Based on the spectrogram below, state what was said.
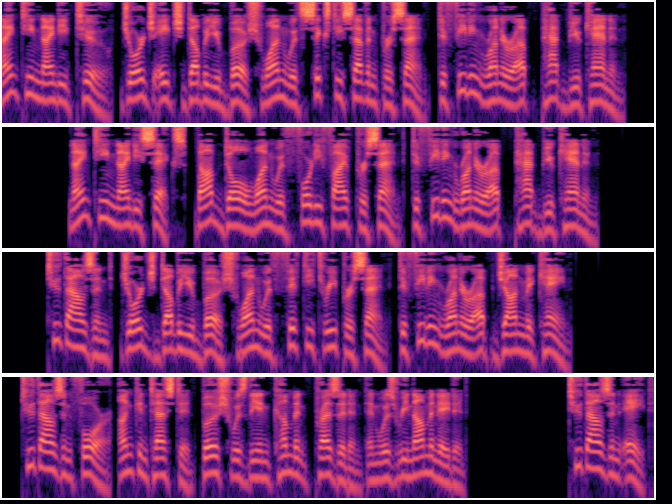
1992, George H. W. Bush won with 67%, defeating runner-up Pat Buchanan 1996, Bob Dole won with 45%, defeating runner-up Pat Buchanan 2000, George W. Bush won with 53%, defeating runner-up John McCain 2004, uncontested Bush was the incumbent president and was renominated 2008,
